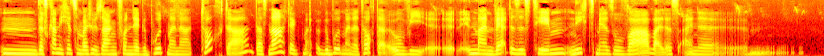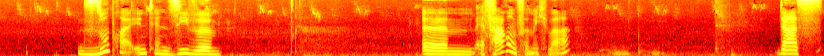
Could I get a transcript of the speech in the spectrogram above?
mm, das kann ich jetzt zum Beispiel sagen von der Geburt meiner Tochter, dass nach der Geburt meiner Tochter irgendwie äh, in meinem Wertesystem nichts mehr so war, weil das eine ähm, super intensive ähm, Erfahrung für mich war, dass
